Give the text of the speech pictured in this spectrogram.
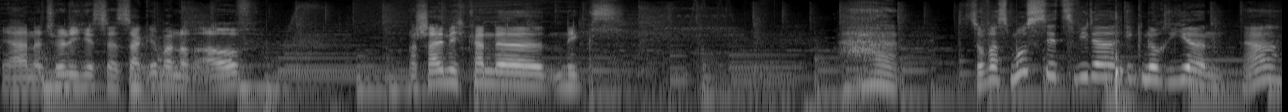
Ja, natürlich ist der Sack immer noch auf. Wahrscheinlich kann der nix. Ah, sowas musst du jetzt wieder ignorieren, ja?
